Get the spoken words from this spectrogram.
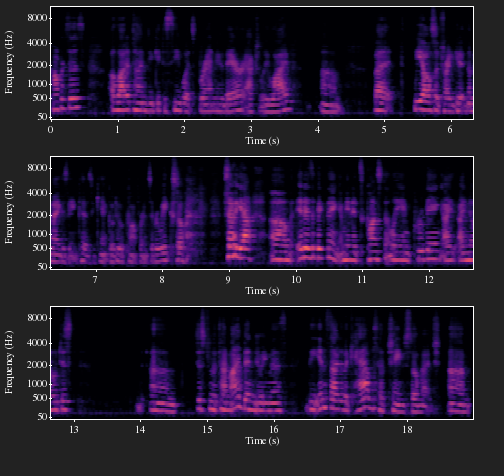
conferences a lot of times you get to see what's brand new there actually live um, but we also try to get it in the magazine because you can't go to a conference every week. So, so yeah, um, it is a big thing. I mean, it's constantly improving. I, I know just um, just from the time I've been doing this, the inside of the cabs have changed so much. Um,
